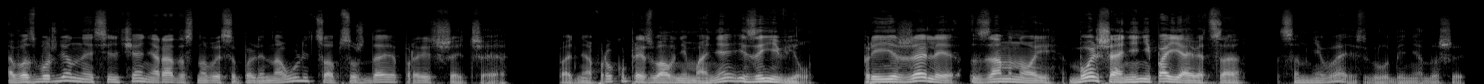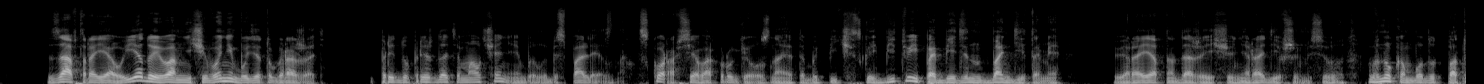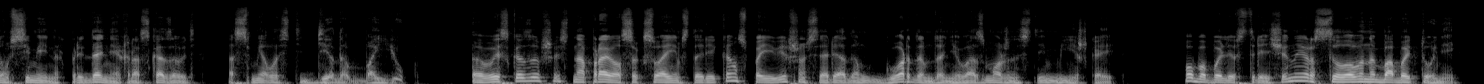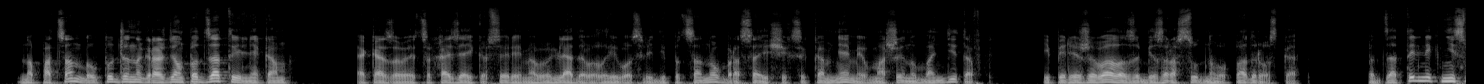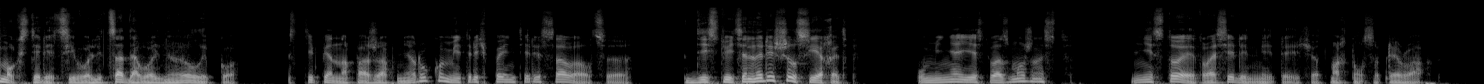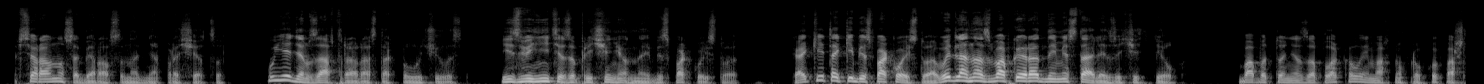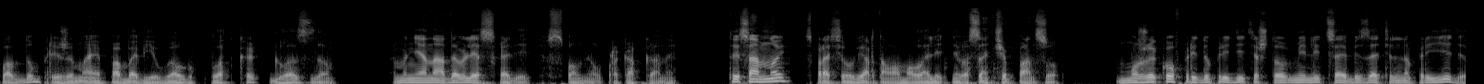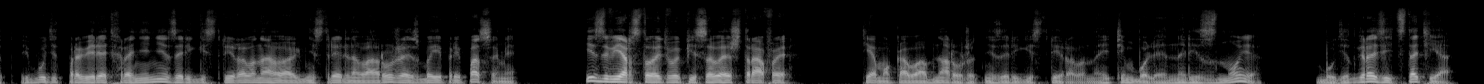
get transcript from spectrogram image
Возбужденные сельчане радостно высыпали на улицу, обсуждая происшедшее. Подняв руку, призвал внимание и заявил. «Приезжали за мной. Больше они не появятся». Сомневаюсь в глубине души. «Завтра я уеду, и вам ничего не будет угрожать». Предупреждать о молчании было бесполезно. Скоро все в округе узнают об эпической битве и победе над бандитами — вероятно, даже еще не родившимися, внукам будут потом в семейных преданиях рассказывать о смелости деда в бою. Высказавшись, направился к своим старикам с появившимся рядом гордым до невозможности Мишкой. Оба были встречены и расцелованы бабой Тоней, но пацан был тут же награжден подзатыльником. Оказывается, хозяйка все время выглядывала его среди пацанов, бросающихся камнями в машину бандитов — и переживала за безрассудного подростка. Подзатыльник не смог стереть с его лица довольную улыбку. Степенно пожав мне руку, Митрич поинтересовался. — Действительно решил съехать? У меня есть возможность... — Не стоит, Василий Дмитриевич, — отмахнулся, прервав. — Все равно собирался на днях прощаться. Уедем завтра, раз так получилось. Извините за причиненное беспокойство. — Какие такие беспокойства? Вы для нас с бабкой родными стали, — зачастил. Баба Тоня заплакала и, махнув рукой, пошла в дом, прижимая по бабе уголок платка к глазам. — Мне надо в лес сходить, — вспомнил про капканы. — Ты со мной? — спросил вертного малолетнего Санчо Пансу. — Мужиков предупредите, что милиция обязательно приедет и будет проверять хранение зарегистрированного огнестрельного оружия с боеприпасами и зверствовать, выписывая штрафы. Тем, у кого обнаружат незарегистрированное, тем более нарезное, будет грозить статья.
